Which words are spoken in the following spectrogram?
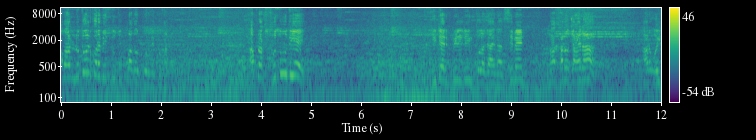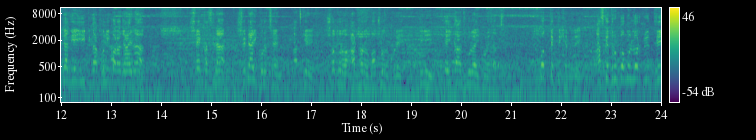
আবার নতুন করে বিদ্যুৎ উৎপাদন করবে কোথা থেকে? আপনার থুতু দিয়ে ইটের বিল্ডিং তোলা যায় না সিমেন্ট মাখানো যায় না। আর ওইটা দিয়ে ইট গাঁথনি করা যায় না। শেখ হাসিনা সেটাই করেছেন আজকে সতেরো, আঠারো বছর ধরে। তিনি এই কাজগুলোই করে যাচ্ছেন প্রত্যেকটি ক্ষেত্রে। আজকে দ্রব্যমূল্যর বৃদ্ধি,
